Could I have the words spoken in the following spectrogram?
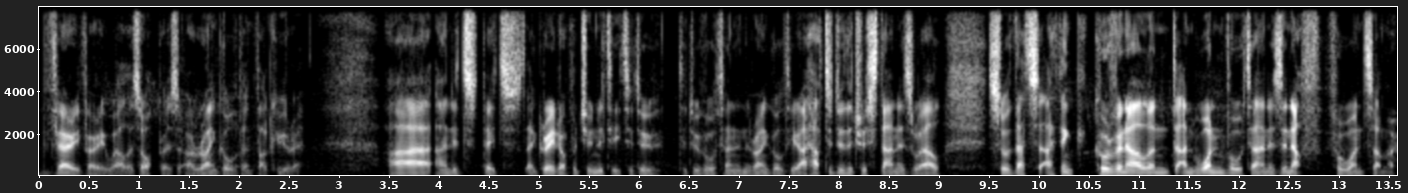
very very well as operas are Rheingold and Valkyrie. Uh, and it's it's a great opportunity to do to do Wotan in the Rheingold here. I have to do the Tristan as well, so that's I think Kurvenal and and one Wotan is enough for one summer.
